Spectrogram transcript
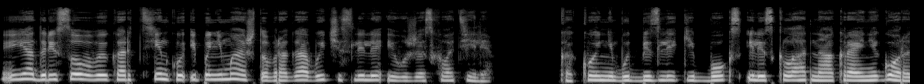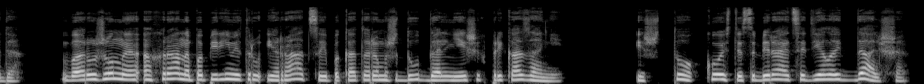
Я дорисовываю картинку и понимаю, что врага вычислили и уже схватили. Какой-нибудь безликий бокс или склад на окраине города. Вооруженная охрана по периметру и рации, по которым ждут дальнейших приказаний. И что Костя собирается делать дальше?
